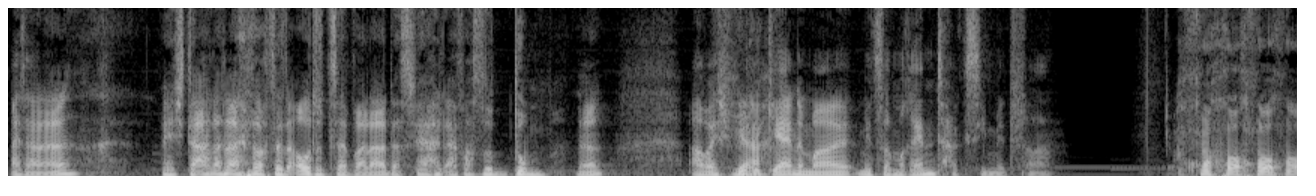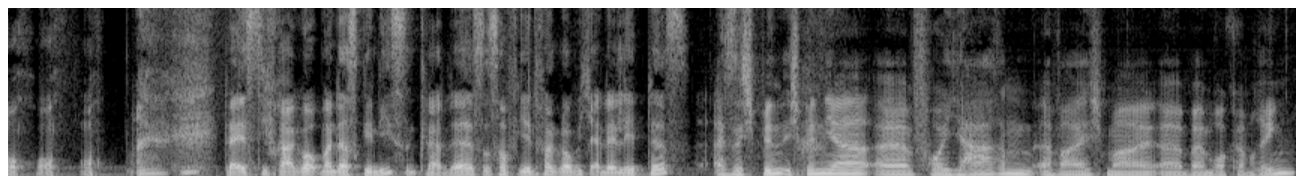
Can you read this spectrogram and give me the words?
Alter, ne? wenn ich da dann einfach das Auto zerballer, das wäre halt einfach so dumm. Ne? Aber ich würde ja. gerne mal mit so einem Renntaxi mitfahren. Da ist die Frage, ob man das genießen kann. Ne? Es ist auf jeden Fall, glaube ich, ein Erlebnis. Also ich bin, ich bin ja äh, vor Jahren äh, war ich mal äh, beim Rock am Ring,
